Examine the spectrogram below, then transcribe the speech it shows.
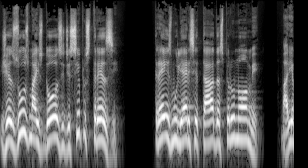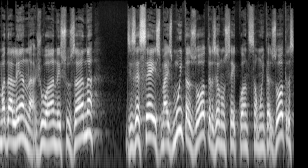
Jesus mais doze, discípulos treze três mulheres citadas pelo nome: Maria Madalena, Joana e Susana, 16, mas muitas outras, eu não sei quantas são muitas outras,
